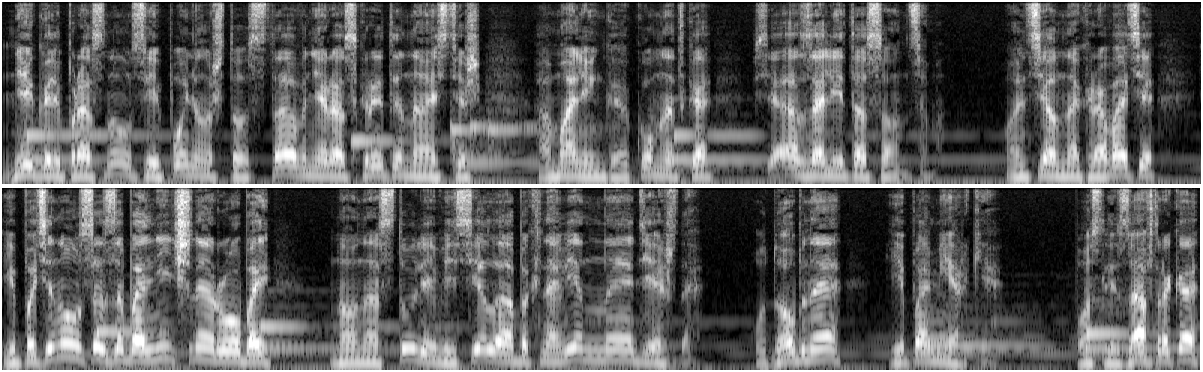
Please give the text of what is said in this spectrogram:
Ниголь проснулся и понял, что ставни раскрыты настежь, а маленькая комнатка вся залита солнцем. Он сел на кровати и потянулся за больничной робой, но на стуле висела обыкновенная одежда, удобная и по мерке. После завтрака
